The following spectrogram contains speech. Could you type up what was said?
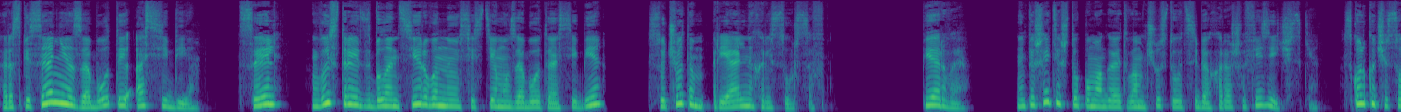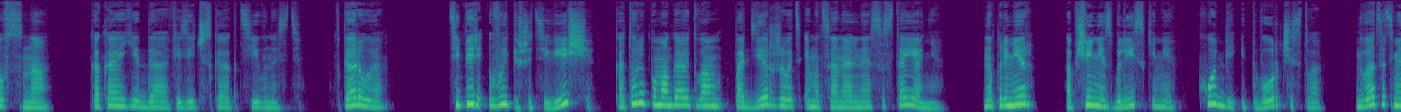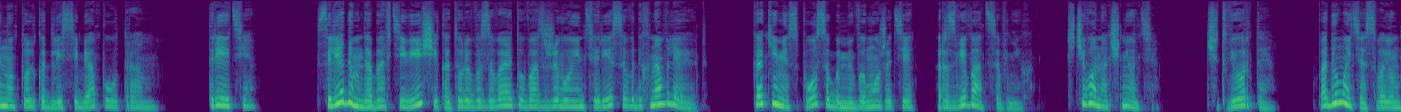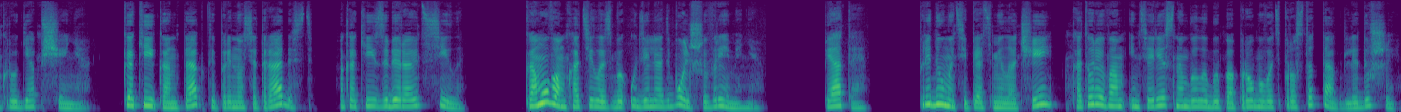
Расписание заботы о себе. Цель — выстроить сбалансированную систему заботы о себе с учетом реальных ресурсов. Первое. Напишите, что помогает вам чувствовать себя хорошо физически. Сколько часов сна, какая еда, физическая активность. Второе. Теперь выпишите вещи, которые помогают вам поддерживать эмоциональное состояние. Например, общение с близкими, хобби и творчество, 20 минут только для себя по утрам. Третье. Следом добавьте вещи, которые вызывают у вас живой интерес и вдохновляют. Какими способами вы можете развиваться в них? С чего начнете? Четвертое. Подумайте о своем круге общения. Какие контакты приносят радость, а какие забирают силы? Кому вам хотелось бы уделять больше времени? Пятое. Придумайте пять мелочей, которые вам интересно было бы попробовать просто так, для души.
